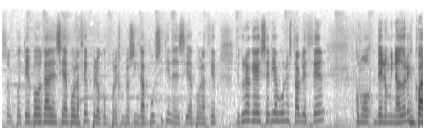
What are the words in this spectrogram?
Son, tiene poca densidad de población, pero con- por ejemplo Singapur sí tiene densidad de población. Yo creo que sería bueno establecer como denominadores Un comunes,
